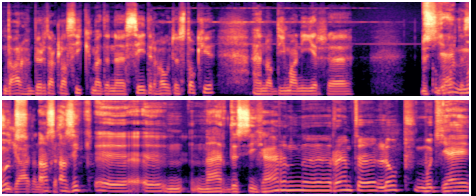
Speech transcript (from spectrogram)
Daar gebeurt dat klassiek met een uh, cederhouten stokje. En op die manier... Uh, Dus jij moet, als, als ik uh, naar de sigarenruimte loop, moet jij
